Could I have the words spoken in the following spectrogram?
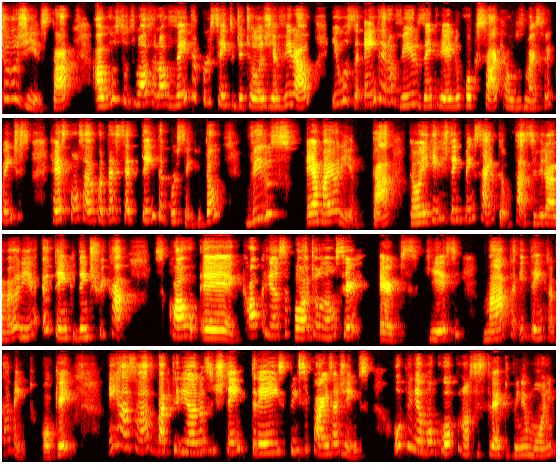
etiologias, tá? Alguns estudos mostram 90% de etiologia viral e os enterovírus, entre eles o Coxsackie, que é um dos mais frequentes, responsável por até 70%. Então, vírus é a maioria, tá? Então, aí que a gente tem que pensar, então, tá? Se virar a maioria, eu tenho que identificar qual, é, qual criança pode ou não ser herpes, que esse mata e tem tratamento, ok? Em relação às bacterianas, a gente tem três principais agentes. O pneumococo, nosso estreto pneumônio,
